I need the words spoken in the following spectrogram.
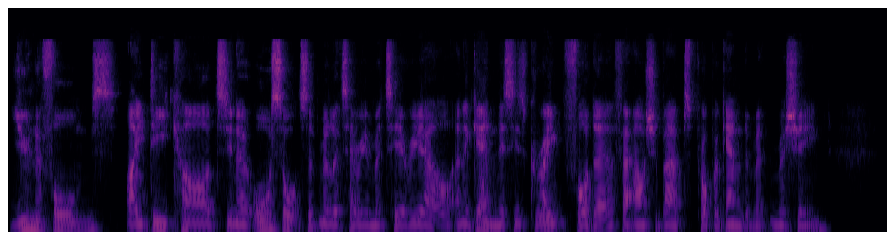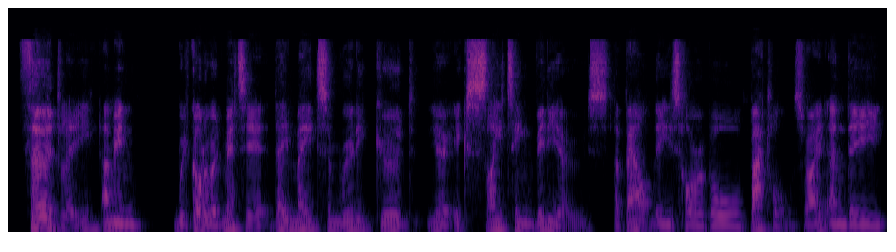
uniforms, ID cards, you know, all sorts of military materiel. And again, this is great fodder for Al Shabaab's propaganda machine. Thirdly, I mean, we've got to admit it, they made some really good, you know, exciting videos about these horrible battles, right? And the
